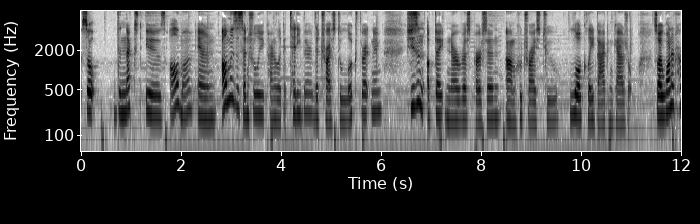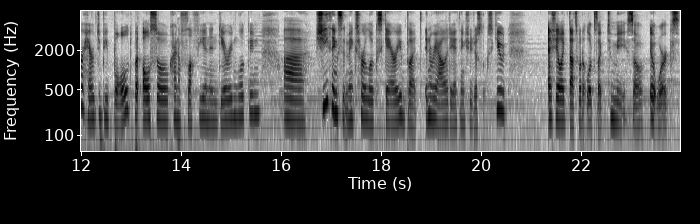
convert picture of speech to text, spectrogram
So the next is Alma, and Alma is essentially kind of like a teddy bear that tries to look threatening. She's an uptight, nervous person um, who tries to look laid back and casual. So I wanted her hair to be bold, but also kind of fluffy and endearing looking. Uh, she thinks it makes her look scary, but in reality, I think she just looks cute. I feel like that's what it looks like to me, so it works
